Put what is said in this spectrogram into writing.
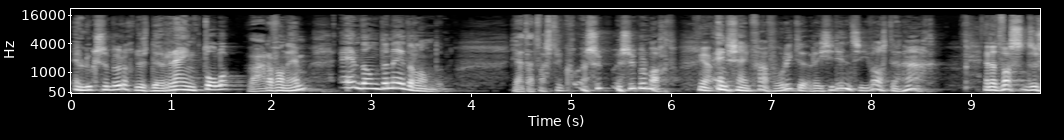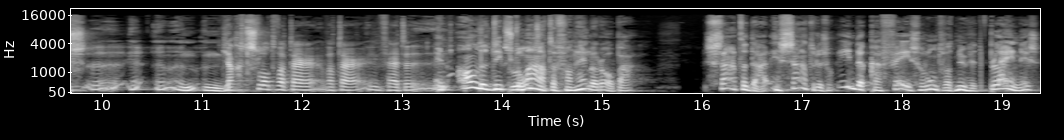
en Luxemburg, dus de Rijntollen waren van hem. En dan de Nederlanden. Ja, dat was natuurlijk een, su- een supermacht. Ja. En zijn favoriete residentie was Den Haag. En dat was dus eh, een, een, jachtslot wat daar, wat daar in feite. En alle diplomaten van heel Europa zaten daar. En zaten dus ook in de cafés rond wat nu het plein is.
